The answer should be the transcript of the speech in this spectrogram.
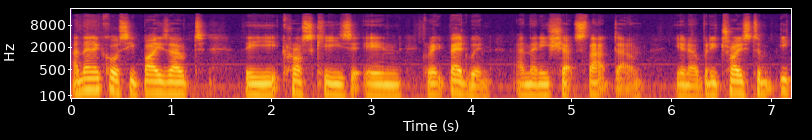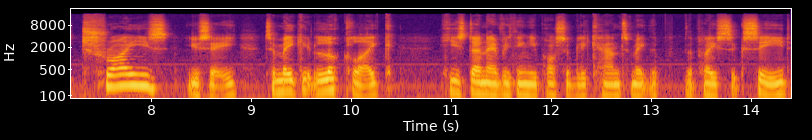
And then of course he buys out the cross keys in Great Bedwyn, and then he shuts that down, you know. But he tries to, he tries, you see, to make it look like he's done everything he possibly can to make the, the place succeed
